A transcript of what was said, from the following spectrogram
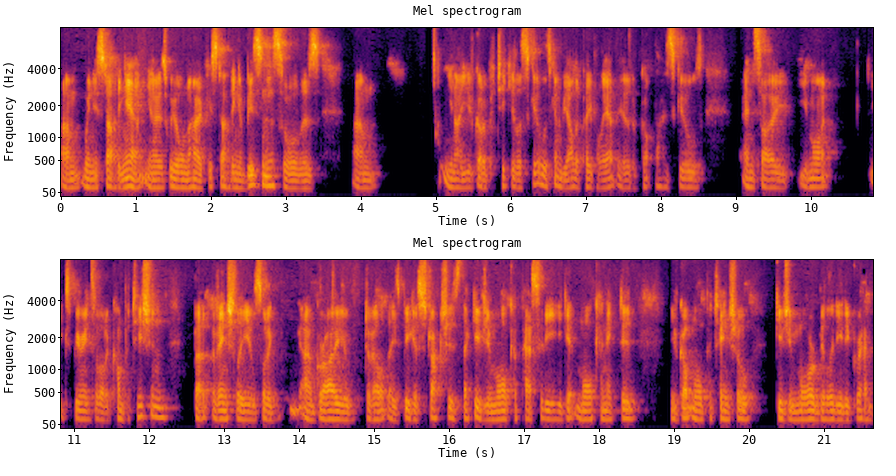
um, when you're starting out. You know, as we all know, if you're starting a business or there's, um, you know, you've got a particular skill, there's going to be other people out there that have got those skills, and so you might experience a lot of competition. But eventually, you'll sort of uh, grow. You'll develop these bigger structures that gives you more capacity. You get more connected. You've got more potential gives you more ability to grab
